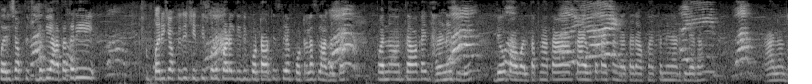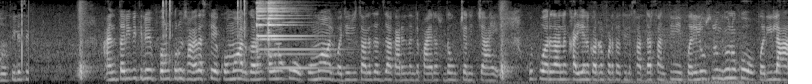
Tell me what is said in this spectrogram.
परीच्या बाबतीतसुद्धा ती आता तरी परीच्या बाबतीत ती चित्ती सोडं पडेल तिथे पोटावरतीच तिच्या पोटालाच लागल तर पण तेव्हा काही झालं नाही तिले. देव पावलता तर पण आता काय होतं काय सांगा आता दाखवायचं तर नेणार तिला आता. आणि झोपिलेच आणि तरी बी तिला फोन करून सांगत असते कोमल गरम खाऊ नको कोमल वजेरी चालत जा कारण त्यांच्या पायऱ्या सुद्धा उच्च निच्च आहे. खूप वर जाणं खाली येणं करणं पडतं तिला सातदार सांगते मी परीला उचलून घेऊ नको परीला.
